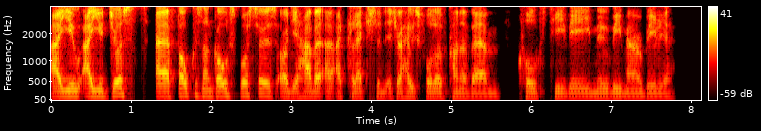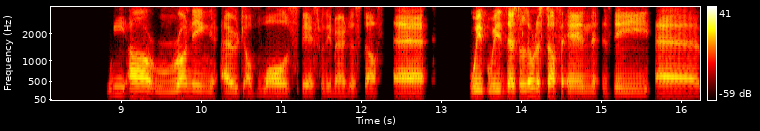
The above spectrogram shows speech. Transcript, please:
Are you are you just uh, focused on Ghostbusters, or do you have a, a collection? Is your house full of kind of um, cult TV movie memorabilia? We are running out of wall space for the amount of stuff. Uh, we, we there's a load of stuff in the uh,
